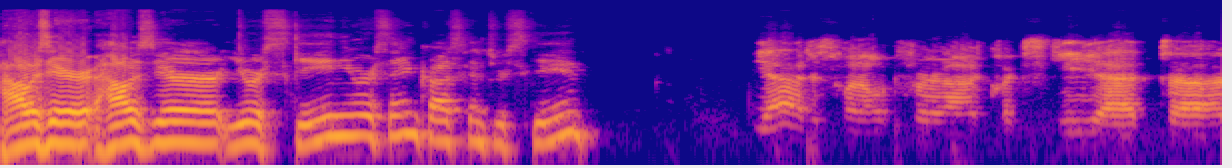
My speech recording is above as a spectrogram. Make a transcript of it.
How was your? How's your? You were skiing. You were saying cross country skiing. Yeah, I just went out for a quick ski at uh,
